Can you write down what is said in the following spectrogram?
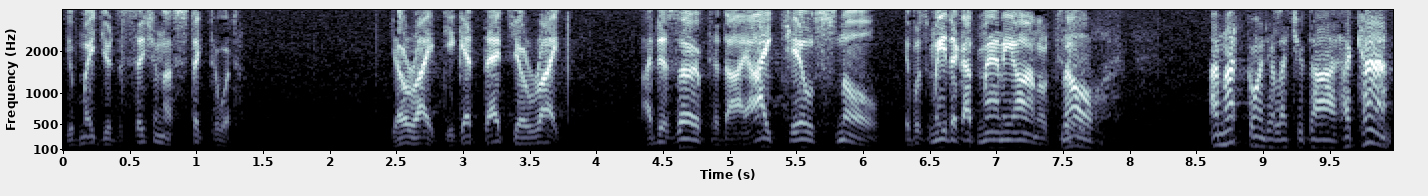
You've made your decision. Now stick to it. You're right. You get that? You're right. I deserve to die. I killed Snow. It was me that got Manny Arnold, too. No. I'm not going to let you die. I can't.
